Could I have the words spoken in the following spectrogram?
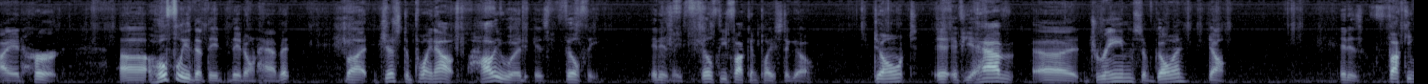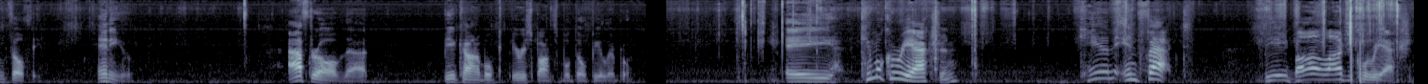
I had heard. Uh, hopefully that they, they don't have it. But just to point out, Hollywood is filthy. It is a filthy fucking place to go. Don't, if you have uh, dreams of going, don't. It is fucking filthy. Anywho, after all of that, be accountable, be responsible, don't be liberal. A chemical reaction can, in fact, be a biological reaction,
